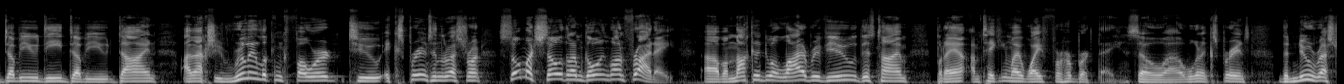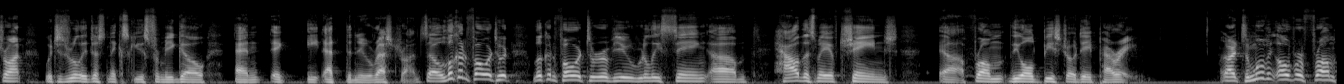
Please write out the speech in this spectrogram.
WDW Dine. I'm actually really looking forward to experiencing the restaurant. So much so that I'm going on Friday. Um, I'm not going to do a live review this time, but I, am taking my wife for her birthday. So uh, we're going to experience the new restaurant, which is really just an excuse for me to go and eat at the new restaurant. So looking forward to it. Looking forward to review, really seeing um, how this may have changed uh, from the old Bistro de Paris. All right, so moving over from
